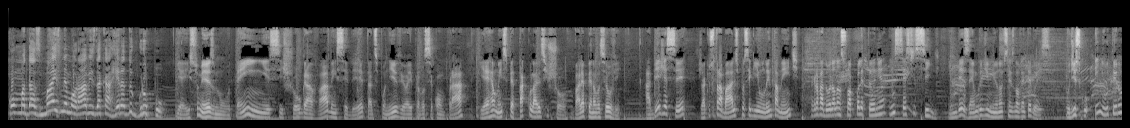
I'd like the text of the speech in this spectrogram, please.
como uma das mais memoráveis da carreira do grupo. E é isso mesmo, tem esse show gravado em CD, tá disponível aí para você comprar e é realmente espetacular esse show, vale a pena você ouvir. A DGC, já que os trabalhos prosseguiam lentamente, a gravadora lançou a coletânea Incesticide em dezembro de 1992. O disco Em Útero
